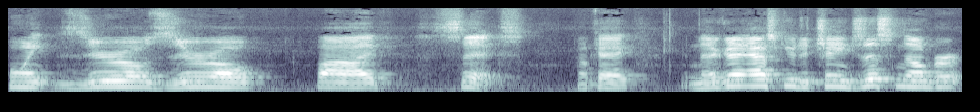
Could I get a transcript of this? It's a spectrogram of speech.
0.0056 okay? And they're going to ask you to change this number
